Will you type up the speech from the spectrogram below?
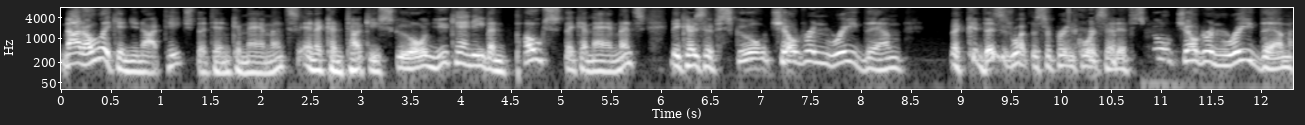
not only can you not teach the Ten Commandments in a Kentucky school, you can't even post the commandments because if school children read them, this is what the Supreme Court said. If school children read them,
